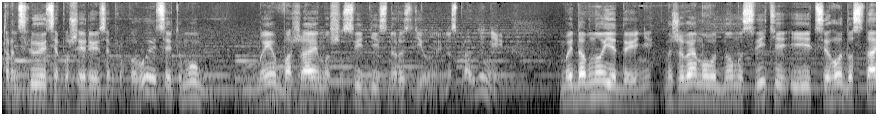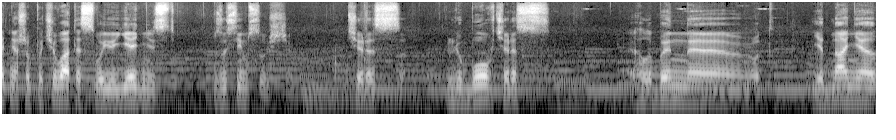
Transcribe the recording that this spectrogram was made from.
транслюється, поширюється, пропагується, і тому ми вважаємо, що світ дійсно розділений. Насправді ні. Ми давно єдині, ми живемо в одному світі, і цього достатньо, щоб почувати свою єдність з усім сущим. Через любов, через глибинне от, єднання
